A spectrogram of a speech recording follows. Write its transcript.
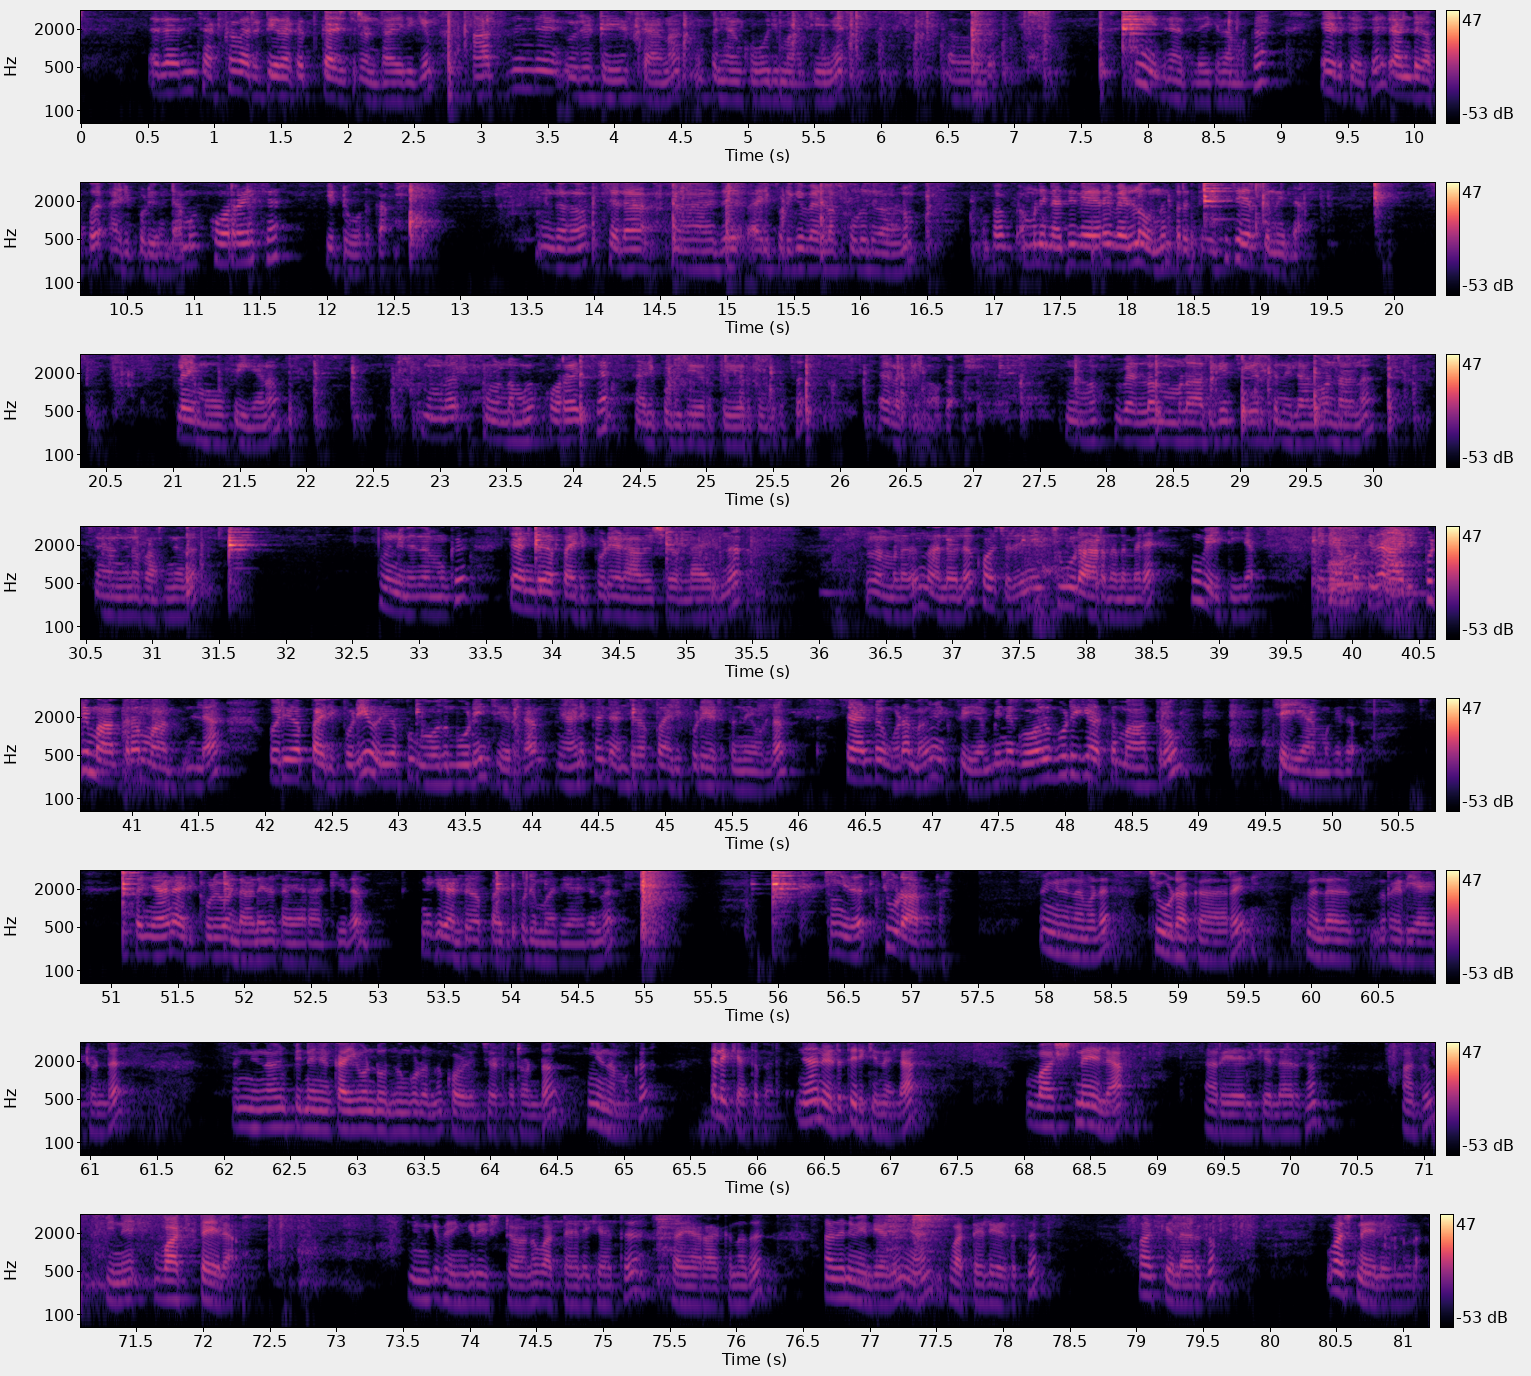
എല്ലാവരും ചക്ക വരട്ടിയതൊക്കെ കഴിച്ചിട്ടുണ്ടായിരിക്കും. അതിന്റെ ഒരു ടേസ്റ്റാണ് ഇപ്പം ഞാൻ കോരി മാറ്റിയതിന്. അതുകൊണ്ട് ഇനി ഇതിനകത്തിലേക്ക് നമുക്ക് എടുത്ത് വെച്ച് രണ്ട് കപ്പ് അരിപ്പൊടി ഉണ്ട് നമുക്ക് കുറേച്ച് ഇട്ട് കൊടുക്കാം. എന്താണോ ചില ഇത് അരിപ്പൊടിക്ക് വെള്ളം കൂടുതൽ കാണും. അപ്പം നമ്മളിതിനകത്ത് വേറെ വെള്ളമൊന്നും പ്രത്യേകിച്ച് ചേർക്കുന്നില്ല. ഫ്ലെയിം ഓഫ് ചെയ്യണം. നമ്മൾ നമുക്ക് കുറേശ്ശെ അരിപ്പൊടി ചേർത്ത് ചേർത്ത് കൊടുത്ത് ഇളക്കി നോക്കാം. വെള്ളം നമ്മൾ അധികം ചേർക്കുന്നില്ല. അതുകൊണ്ടാണ് ഞാൻ അങ്ങനെ പറഞ്ഞത്. അങ്ങനെ നമുക്ക് രണ്ട് കപ്പ് അരിപ്പൊടിയുടെ ആവശ്യമുണ്ടായിരുന്നു നമ്മളത് നല്ലപോലെ കുഴച്ചെടുത്ത് ഇനി ചൂടാറുന്നിടം വരെ വെയിറ്റ് ചെയ്യാം. പിന്നെ നമുക്കിത് അരിപ്പൊടി മാത്രം അല്ല ഒരു കപ്പ് അരിപ്പൊടി ഒരു കപ്പ് ഗോതമ്പ് പൊടിയും ചേർക്കാം. ഞാനിപ്പം രണ്ട് കപ്പ് അരിപ്പൊടി എടുത്തതേ ഉള്ളൂ. രണ്ടും കൂടെ നമുക്ക് മിക്സ് ചെയ്യാം. പിന്നെ ഗോതമ്പ് പൊടിക്കകത്ത് മാത്രവും ചെയ്യാം നമുക്കിത്. അപ്പം ഞാൻ അരിപ്പൊടി കൊണ്ടാണ് ഇത് തയ്യാറാക്കിയത്. എനിക്ക് രണ്ട് കപ്പ് അരിപ്പൊടി മതിയായിരുന്നു. ഇത് ചൂടാറട്ടെ അങ്ങനെ നമ്മുടെ ചൂടക്കാറി നല്ല റെഡി ആയിട്ടുണ്ട്. പിന്നെ ഞാൻ കൈ കൊണ്ട് ഒന്നും കൂടെ ഒന്ന് കുഴച്ചെടുത്തിട്ടുണ്ട്. ഇനി നമുക്ക് ഇലയ്ക്കകത്ത് പരത്താം. ഞാൻ എടുത്തിരിക്കുന്നില്ല വഷ്ണയില അറിയായിരിക്കും എല്ലാവർക്കും. അതും പിന്നെ വട്ടയില എനിക്ക് ഭയങ്കര ഇഷ്ടമാണ് വട്ടയിലയ്ക്കകത്ത് തയ്യാറാക്കുന്നത്. അതിന് വേണ്ടിയാണ് ഞാൻ വട്ടയില എടുത്ത് ബാക്കി എല്ലാവർക്കും വഷ്ണയിലയും കൂടെ.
